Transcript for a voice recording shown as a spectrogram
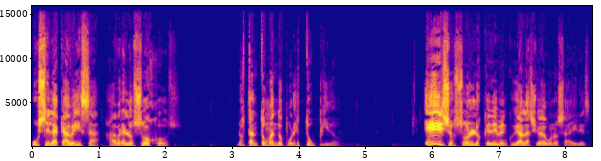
Use la cabeza, abra los ojos. Lo están tomando por estúpido. Ellos son los que deben cuidar la ciudad de Buenos Aires.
